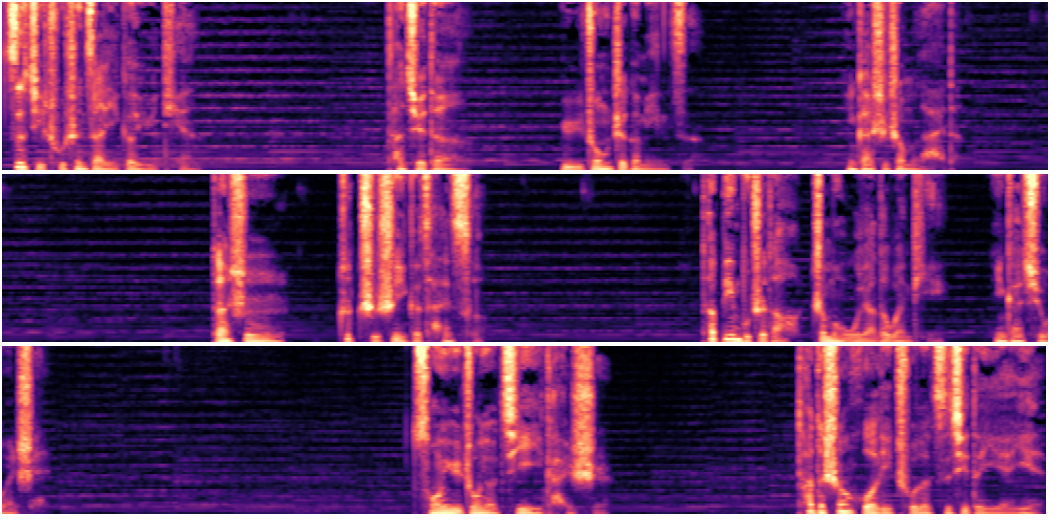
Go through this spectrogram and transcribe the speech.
自己出生在一个雨天。他觉得，雨中这个名字，应该是这么来的。但是，这只是一个猜测。他并不知道这么无聊的问题。应该去问谁？从雨中有记忆开始，他的生活里除了自己的爷爷，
